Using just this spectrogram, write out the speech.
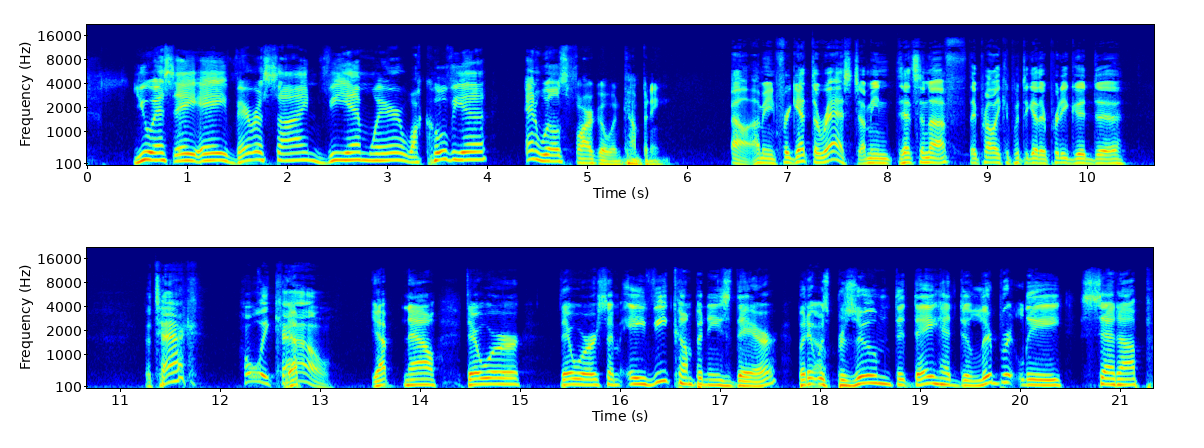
USAA, VeriSign, VMware, Wachovia, and Wells Fargo and Company. Well, I mean, forget the rest. I mean, that's enough. They probably could put together a pretty good uh, attack. Holy cow. Yep. Now there were there were some AV companies there, but it was presumed that they had deliberately set up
